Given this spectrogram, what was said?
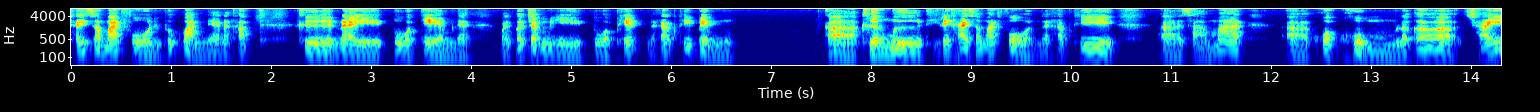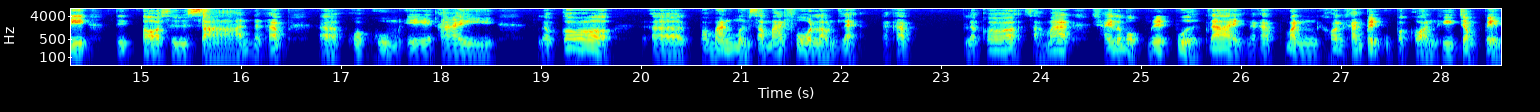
ใช้สมาร์ทโฟนอยู่ทุกวันเนี่ยนะครับ คือในตัวเกมเนี่ยมันก็จะมีตัวเพชรนะครับที่เป็น เครื่องมือที่คล้ายๆสมาร์ทโฟนนะครับที่สามารถควบคุมแล้วก็ใช้ติดต่อสื่อสารนะครับควบคุม AI แล้วก็ประมาณเหมือนสมาร์ทโฟนเรานี่แหละนะครับ แล้วก็สามารถใช้ระบบเน็ตเวิร์กได้นะครับ มันค่อนข้างเป็นอุปกรณ์ที่จำเป็น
